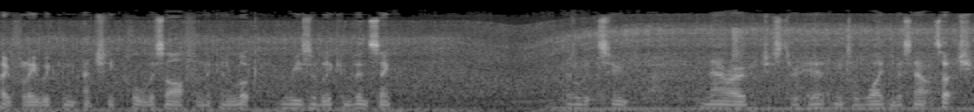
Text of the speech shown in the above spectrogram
Hopefully we can actually pull this off and it can look reasonably convincing. A little bit too narrow just through here. I need to widen this out a touch.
